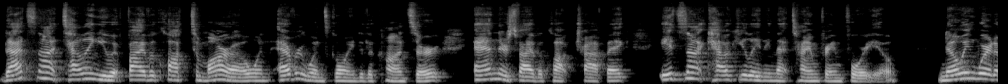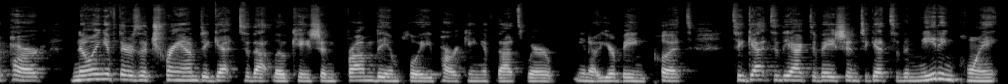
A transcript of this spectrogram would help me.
That's not telling you at five o'clock tomorrow when everyone's going to the concert and there's five o'clock traffic. It's not calculating that time frame for you knowing where to park, knowing if there's a tram to get to that location from the employee parking, if that's where, you know, you're being put to get to the activation, to get to the meeting point.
